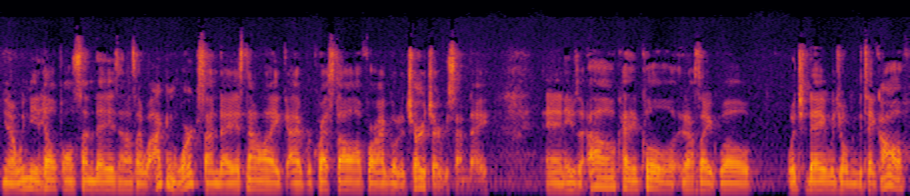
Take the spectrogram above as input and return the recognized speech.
you know, we need help on Sundays, and I was like, well, I can work Sunday. It's not like I request off or I go to church every Sunday. And he was like, oh, okay, cool. And I was like, well, which day would you want me to take off?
